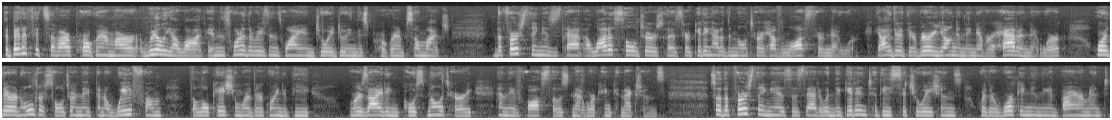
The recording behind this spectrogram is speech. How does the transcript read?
The benefits of our program are really a lot, and it's one of the reasons why I enjoy doing this program so much. The first thing is that a lot of soldiers, as they're getting out of the military, have lost their network. Either they're very young and they never had a network, or they're an older soldier and they've been away from the location where they're going to be residing post-military and they've lost those networking connections. So the first thing is, is that when they get into these situations where they're working in the environment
